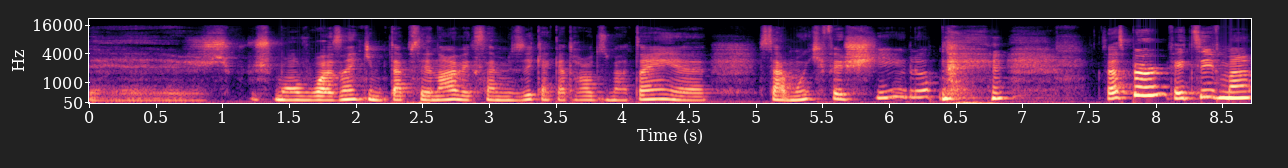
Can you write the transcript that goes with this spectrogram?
je, mon voisin qui me tape ses nerfs avec sa musique à 4 h du matin, c'est à moi qui fait chier, là. Ça se peut, effectivement,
